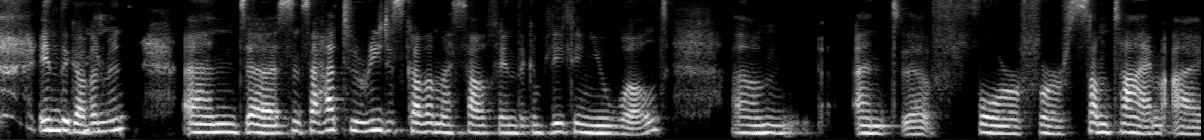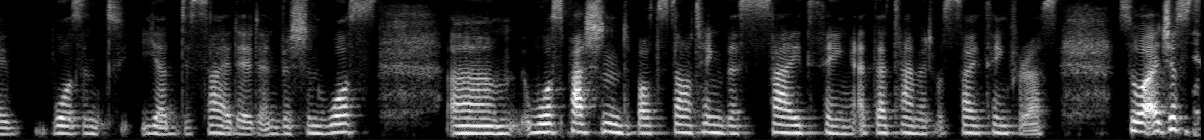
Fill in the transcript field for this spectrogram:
in the government. And uh, since I had to rediscover myself in the completely new world, um, and uh, for for some time I wasn't yet decided and Vishen was um, was passionate about starting this side thing. At that time it was side thing for us. So I just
